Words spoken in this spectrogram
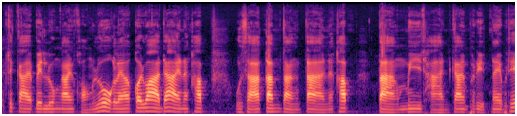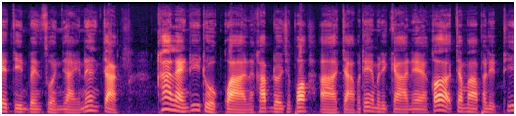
บจะกลายเป็นโรงงานของโลกแล้วก็ว่าได้นะครับ อุตสาหกรรมต่างๆนะครับ ต่างมีฐานการผลิตในประเทศจีนเป็นส่วนใหญ่เนื่องจาก ค่าแรงที่ถูกกว่านะครับ โดยเฉพาะาจากประเทศอเมริกาเนี่ยก็จะมาผลิตที่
